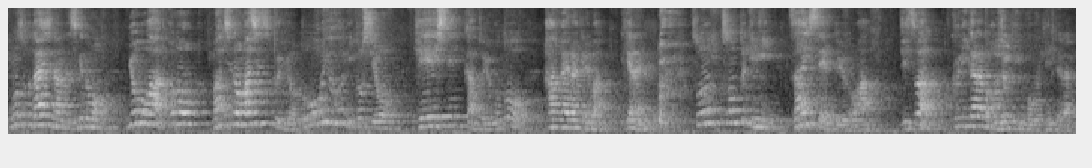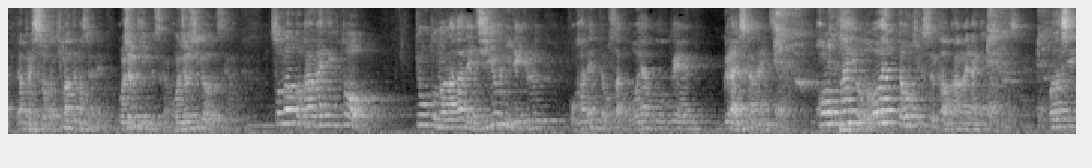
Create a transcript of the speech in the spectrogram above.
ものすごく大事なんですけども要はこの町の町づくりをどういうふうに都市を経営していくかということを考えなければいけない。んですそのその時に財政というのは実は国からの補助金交付金っていうのはやっぱり人が決まってますよね。補助金ですから補助事業ですから。そんなことを考えていくと京都の中で自由にできるお金っておそらく500億円ぐらいしかないんですよ。この単位をどうやって大きくするかを考えなきゃいけないんです。私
